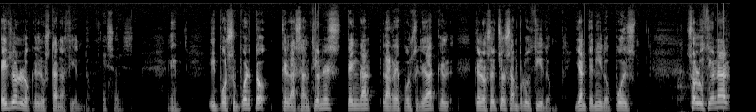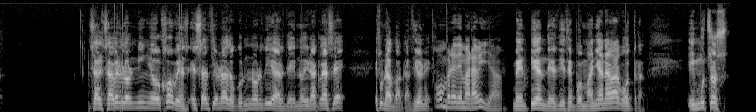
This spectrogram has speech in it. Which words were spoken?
ellos lo que lo están haciendo. Eso es. Eh, y por supuesto que las sanciones tengan la responsabilidad que, que los hechos han producido y han tenido, pues solucionar al saber los niños jóvenes es sancionado con unos días de no ir a clase, es unas vacaciones. Hombre, de maravilla. ¿Me entiendes? Dice, pues mañana hago otra. Y muchos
